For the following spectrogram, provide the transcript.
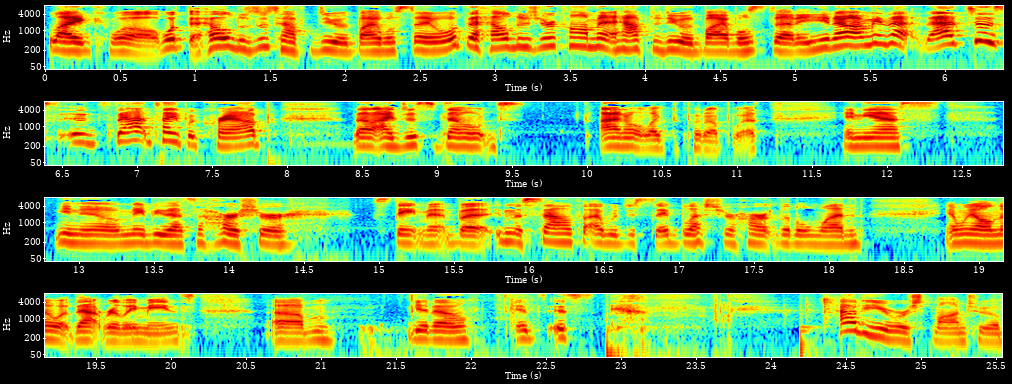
like, well, what the hell does this have to do with Bible study? Well, What the hell does your comment have to do with Bible study? You know, I mean that that just it's that type of crap that I just don't I don't like to put up with. And yes, you know, maybe that's a harsher statement, but in the South I would just say bless your heart, little one. And we all know what that really means. Um, you know, it's it's how do you respond to a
